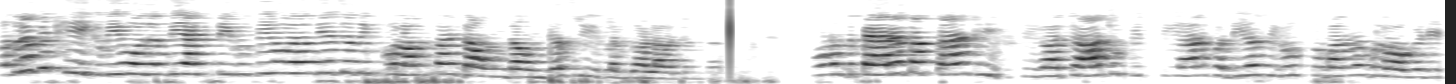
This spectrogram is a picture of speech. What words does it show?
ਮਤਲਬ ਕਿ ਠੀਕ ਵੀ ਹੋ ਜਾਂਦੀ ਐਕਟਿਵ ਵੀ ਹੋ ਜਾਂਦੀ ਹੈ ਜਦ ਇੱਕੋ ਲਖਤਾ ਡਾਊਨ ਡਾਊਨ ਜਿਹਾ ਸਰੀਰ ਲੱਗਣ ਲੱਗ ਜਾਂਦਾ। ਹੁਣ ਦੁਪਹਿਰੇ ਤੱਕ ਐਨ ਠੀਕ ਸੀਗਾ, ਚਾਹ ਚੁ ਪੀਤੀ ਐਨ ਵਧੀਆ ਸੀਗਾ, ਉਸ ਤੋਂ ਬਾਅਦ ਮੈਂ ਵਲੌਗ ਐਡਿਟ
